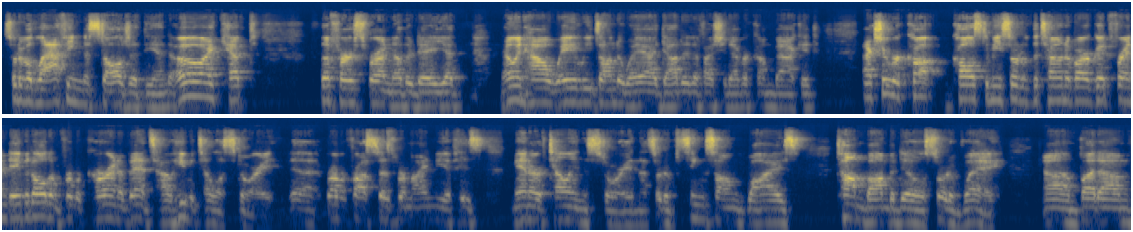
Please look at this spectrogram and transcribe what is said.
sort of a laughing nostalgia at the end oh i kept the first for another day yet knowing how way leads on to way i doubted if i should ever come back it actually recalls to me sort of the tone of our good friend David Oldham for recurrent events, how he would tell a story. Uh, Robert Frost does remind me of his manner of telling the story in that sort of sing-song wise Tom Bombadil sort of way. Um, but um,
